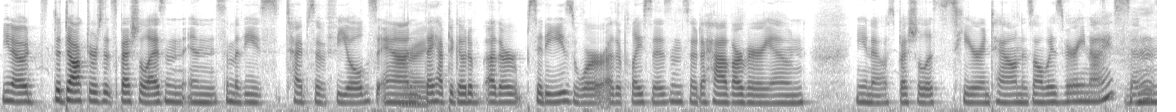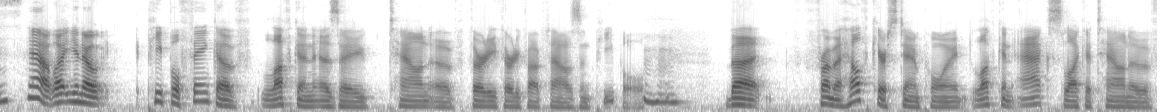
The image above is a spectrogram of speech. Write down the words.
you know, the doctors that specialize in, in some of these types of fields and Right. they have to go to other cities or other places. And so to have our very own, you know, specialists here in town is always very nice. And Yes. Yeah, well, you know, people think of Lufkin as a town of 30, 35,000 people. Mm-hmm. But from a healthcare standpoint, Lufkin acts like a town of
